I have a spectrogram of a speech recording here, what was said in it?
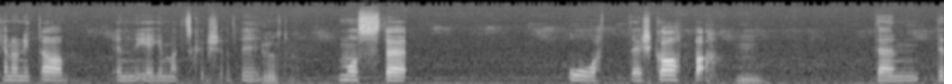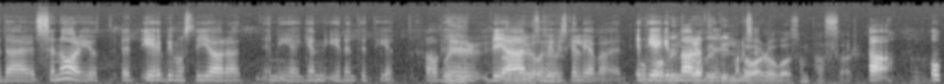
kan ha nytta av en egenmaktskurs. Att vi måste återskapa Mm. den, det där scenariot. E- vi måste göra en egen identitet av hur vi ja, är just och hur vi ska leva. Ett och eget vi, narrativ vad vi vill vara och vad som passar. Ja. Och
